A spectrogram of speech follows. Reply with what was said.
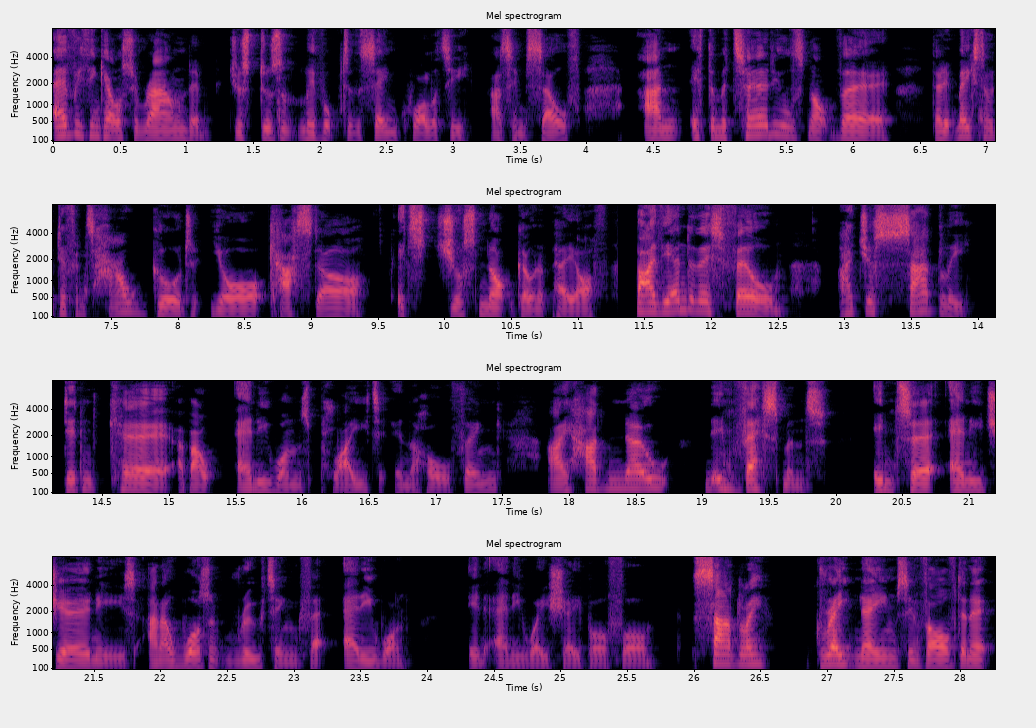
everything else around him just doesn't live up to the same quality as himself. And if the material's not there, then it makes no difference how good your cast are. It's just not going to pay off. By the end of this film, I just sadly didn't care about anyone's plight in the whole thing. I had no investment into any journeys and I wasn't rooting for anyone in any way, shape, or form. Sadly, great names involved in it,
